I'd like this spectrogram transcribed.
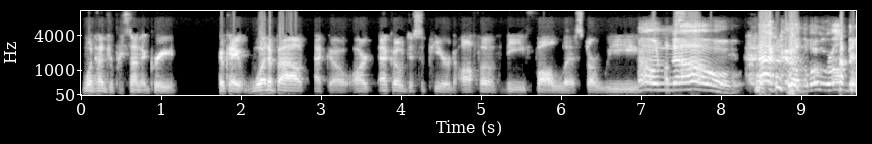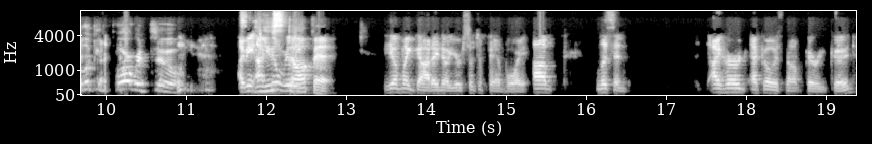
One hundred percent agreed. Okay, what about Echo? Our Echo disappeared off of the fall list. Are we? Oh no, Echo, the one we've all been looking forward to. I mean, I you feel really stop it. Yeah, oh my God, I know you're such a fanboy. Um, listen, I heard Echo is not very good.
